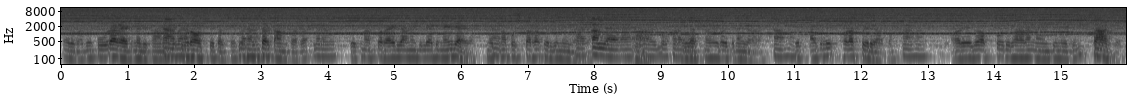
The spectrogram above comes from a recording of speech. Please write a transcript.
ये पूरा रेड में दिखा रहा है पूरा हॉस्पिटल से तो सेंसर काम कर रहा है। तो इसमें आपको राइड जाने के लिए अभी नहीं जाएगा। मैं इतना पुश कर रहा फिर भी नहीं हाँ, जाएगा। कम जाएगा। हाँ, लेफ़्ट में भी तो इतना ही जा रहा हाँ। हाँ है। एक्चुअली थोड़ा स्पीड जाता है। हाँ हाँ। और ये जो आपको दिखा रहा है नाइनटीन एटीन चार्ज है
